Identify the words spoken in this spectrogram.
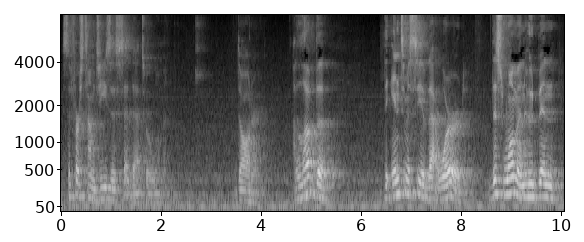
It's the first time Jesus said that to a woman. Daughter. I love the, the intimacy of that word. This woman who'd been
